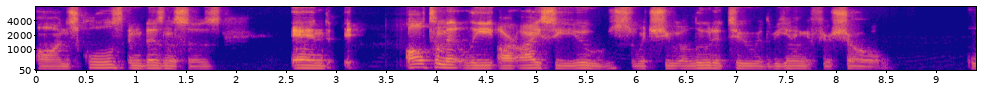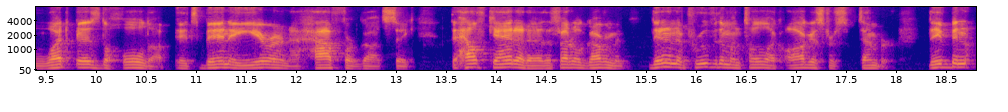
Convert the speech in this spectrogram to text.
on schools and businesses. And it, ultimately, our ICUs, which you alluded to at the beginning of your show, what is the holdup? It's been a year and a half, for God's sake. The Health Canada, the federal government, didn't approve them until like August or September. They've been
